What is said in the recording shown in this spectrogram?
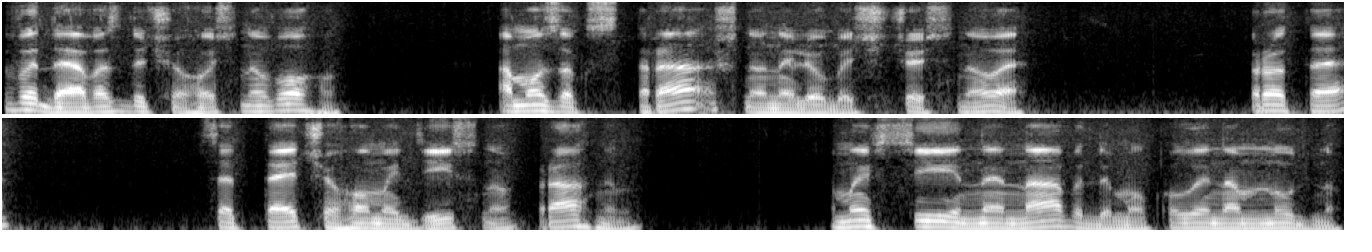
веде вас до чогось нового а мозок страшно не любить щось нове. Проте це те, чого ми дійсно прагнемо. Ми всі ненавидимо, коли нам нудно.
